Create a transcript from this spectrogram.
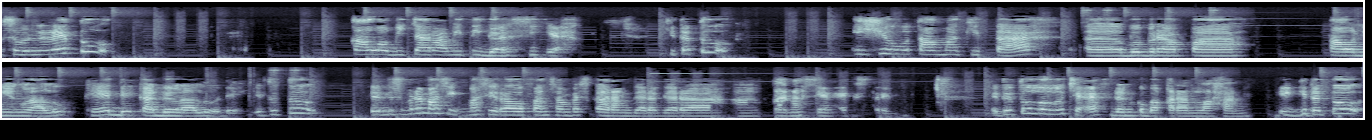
sebenarnya tuh kalau bicara mitigasi ya kita tuh isu utama kita uh, beberapa tahun yang lalu, kayak dekade lalu deh. Itu tuh dan sebenarnya masih masih relevan sampai sekarang gara-gara uh, panas yang ekstrim. Itu tuh lulu CF dan kebakaran lahan. Ya, kita tuh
